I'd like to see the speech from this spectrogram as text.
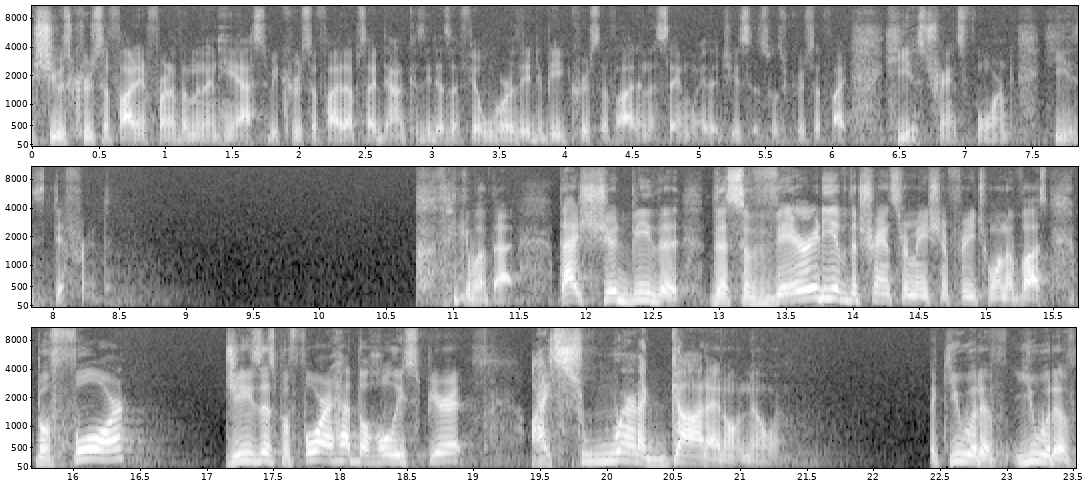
She was crucified in front of him, and then he has to be crucified upside down because he doesn't feel worthy to be crucified in the same way that Jesus was crucified. He is transformed, he is different. Think about that. That should be the, the severity of the transformation for each one of us. Before Jesus, before I had the Holy Spirit, I swear to God I don't know him. Like you would have you would have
